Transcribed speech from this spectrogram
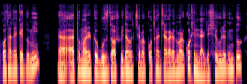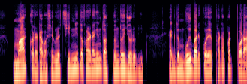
কোথা থেকে তুমি তোমার একটু বুঝতে অসুবিধা হচ্ছে বা কোথার জায়গাটা তোমার কঠিন লাগছে, সেগুলো কিন্তু মার্ক করাটা বা সেগুলো চিহ্নিত করাটা কিন্তু অত্যন্তই জরুরি। একদম বই বার করে ফটাফট পড়া,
